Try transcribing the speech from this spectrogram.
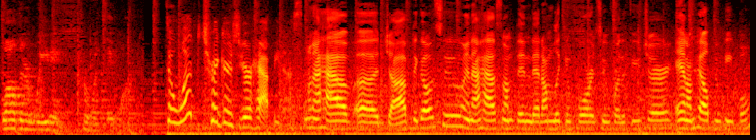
while they're waiting for what they want. So, what triggers your happiness? When I have a job to go to and I have something that I'm looking forward to for the future and I'm helping people.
